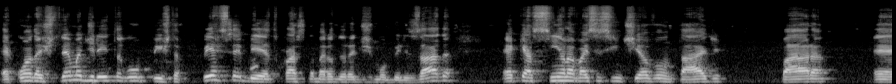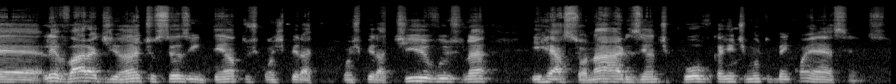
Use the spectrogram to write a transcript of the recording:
É quando a extrema-direita golpista perceber a classe trabalhadora desmobilizada, é que assim ela vai se sentir à vontade para é, levar adiante os seus intentos conspirativos né, e reacionários e antipovo que a gente muito bem conhece. Isso.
